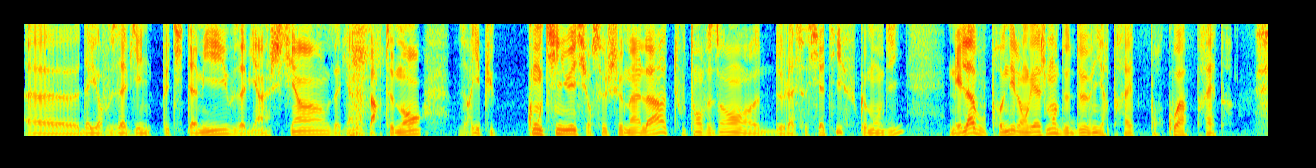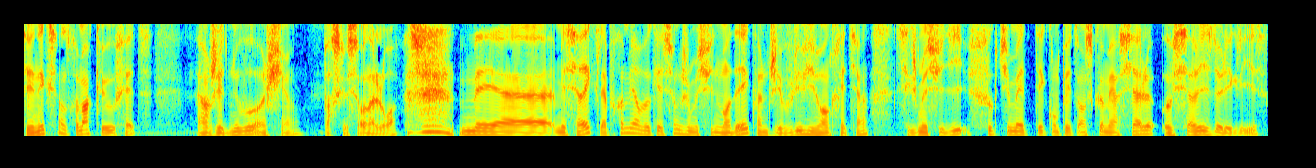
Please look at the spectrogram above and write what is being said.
Euh, d'ailleurs, vous aviez une petite amie, vous aviez un chien, vous aviez un appartement. Vous auriez pu continuer sur ce chemin-là, tout en faisant euh, de l'associatif, comme on dit. Mais là, vous prenez l'engagement de devenir prêtre. Pourquoi prêtre? C'est une excellente remarque que vous faites. Alors j'ai de nouveau un chien, parce que ça on a le droit. Mais euh, mais c'est vrai que la première vocation que je me suis demandé quand j'ai voulu vivre en chrétien, c'est que je me suis dit faut que tu mettes tes compétences commerciales au service de l'Église.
